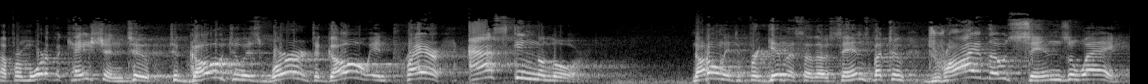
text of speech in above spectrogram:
uh, for mortification, to, to go to His Word, to go in prayer, asking the Lord not only to forgive us of those sins, but to drive those sins away.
